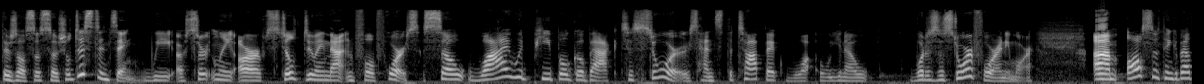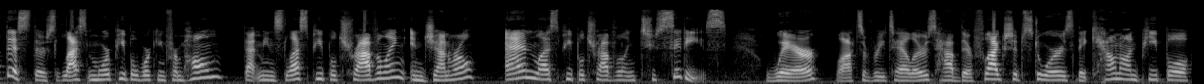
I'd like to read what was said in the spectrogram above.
There's also social distancing. We are certainly are still doing that in full force. So why would people go back to stores? Hence the topic. What, you know, what is a store for anymore? Um, also, think about this: there's less, more people working from home. That means less people traveling in general, and less people traveling to cities where lots of retailers have their flagship stores. They count on people,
